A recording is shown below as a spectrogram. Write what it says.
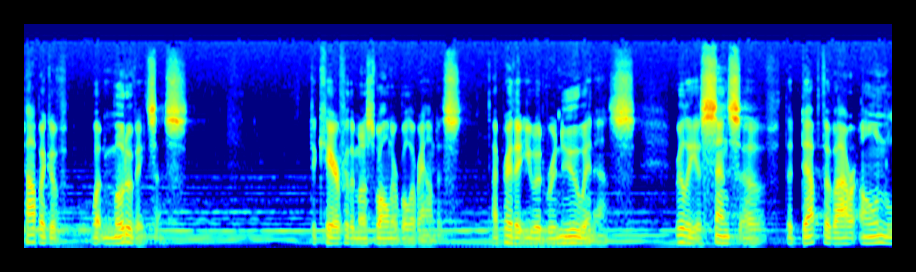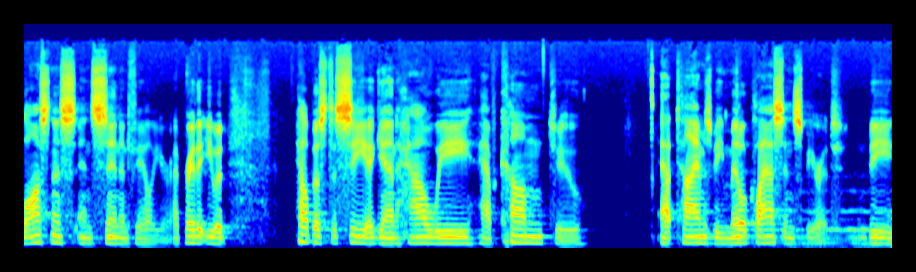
topic of what motivates us to care for the most vulnerable around us. I pray that you would renew in us really a sense of the depth of our own lostness and sin and failure. I pray that you would help us to see again how we have come to, at times, be middle class in spirit, be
